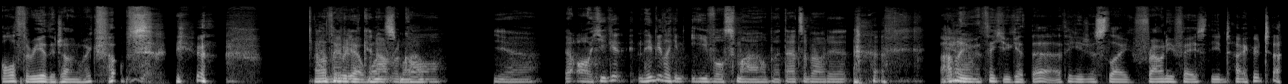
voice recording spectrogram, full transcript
all three of the John Wick films. I don't think we got one smile. Yeah. Oh, he get maybe like an evil smile, but that's about it. I don't even think you get that. I think you just like frowny face the entire time.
